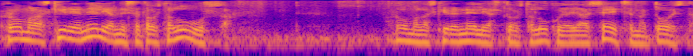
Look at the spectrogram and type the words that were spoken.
roomalaiskirje 14. luvussa, roomalaiskirje 14. luku ja jää 17.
